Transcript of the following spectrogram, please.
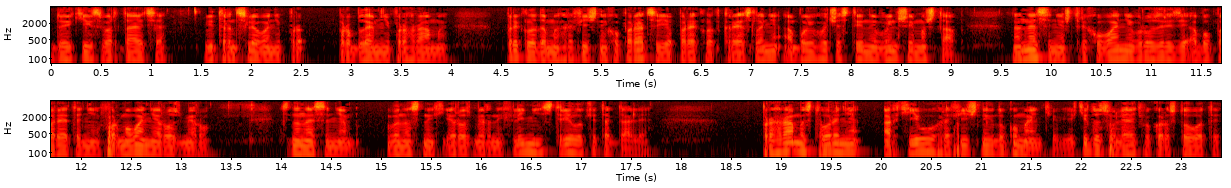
до яких звертаються відтрансльовані проблемні програми. Прикладами графічних операцій є переклад креслення або його частини в інший масштаб, нанесення штрихування в розрізі або перетині, формування розміру з нанесенням виносних і розмірних ліній, стрілок і так далі. Програми створення архіву графічних документів, які дозволяють використовувати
